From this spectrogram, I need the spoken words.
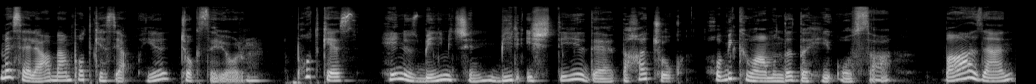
Mesela ben podcast yapmayı çok seviyorum. Podcast henüz benim için bir iş değil de daha çok hobi kıvamında dahi olsa bazen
